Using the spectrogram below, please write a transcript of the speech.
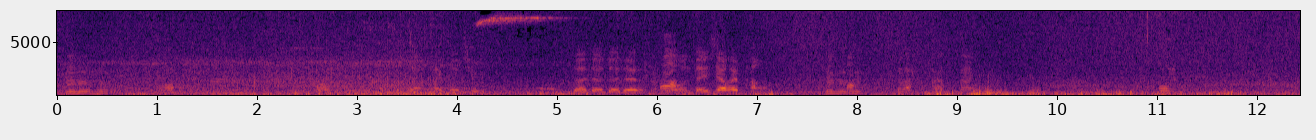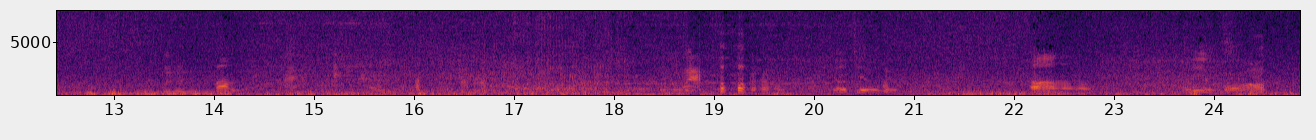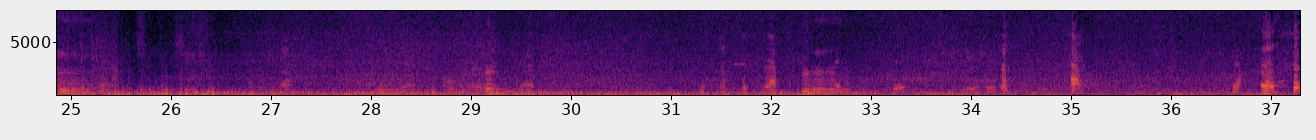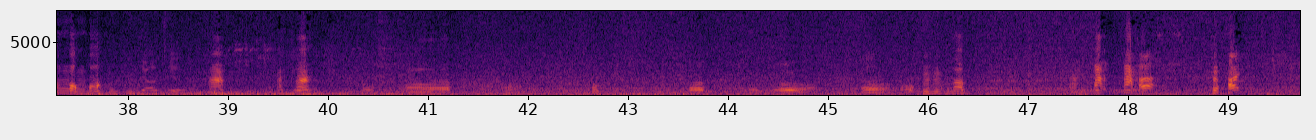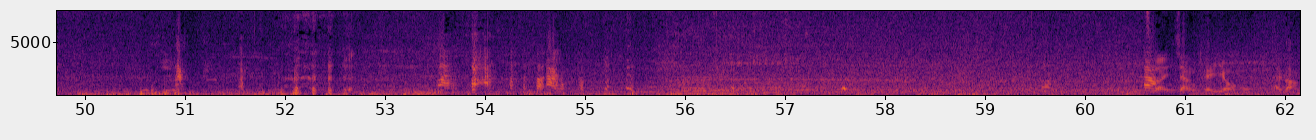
嗯嗯嗯，这样拍过去。对对对对，啊我们等一下会跑。嗯嗯嗯，是吧？嗯嗯嗯嗯了解了解，啊啊啊，我也有哦，嗯嗯嗯，下下去。嗯嗯嗯，嗯了解了。哦，哦，哦，哦，啊，嗨，谢谢。这段影像可以用了，太棒了。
